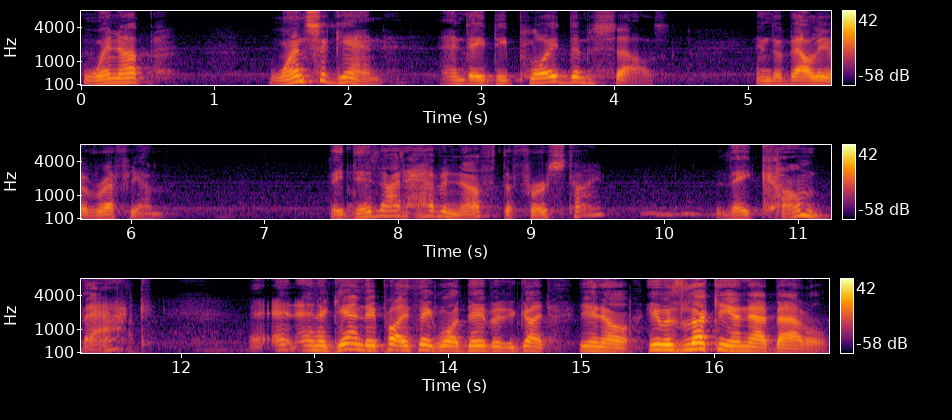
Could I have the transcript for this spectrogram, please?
went up once again and they deployed themselves in the valley of Rephaim. They did not have enough the first time. They come back. And, and again, they probably think, well, David got, you know, he was lucky in that battle.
